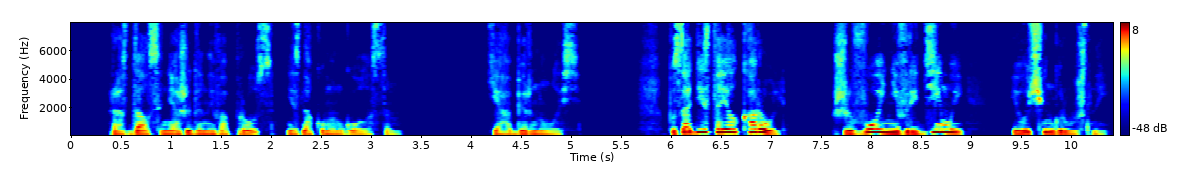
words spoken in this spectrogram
— раздался неожиданный вопрос незнакомым голосом. Я обернулась. Позади стоял король, живой, невредимый и очень грустный.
